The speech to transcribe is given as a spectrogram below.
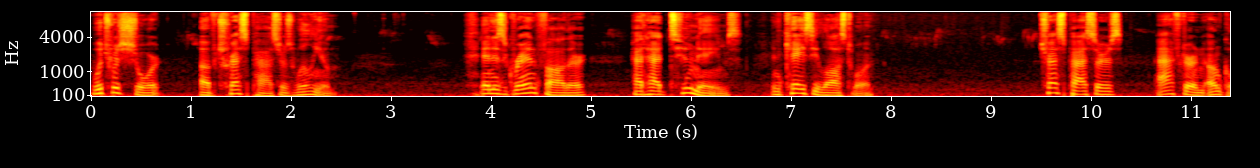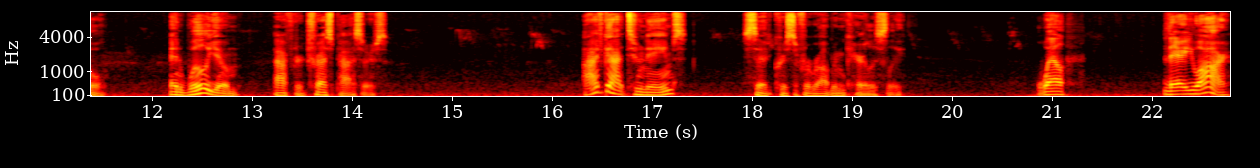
which was short of Trespassers William. And his grandfather had had two names in case he lost one Trespassers after an uncle, and William after Trespassers. I've got two names, said Christopher Robin carelessly. Well, there you are.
